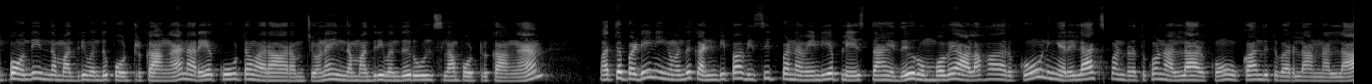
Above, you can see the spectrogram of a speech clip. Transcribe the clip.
இப்போ வந்து இந்த மாதிரி வந்து போட்டிருக்காங்க. நிறைய கூட்டம் வர ஆரம்பித்தோன்னே இந்த மாதிரி வந்து ரூல்ஸ்லாம் போட்டிருக்காங்க. மற்றபடி நீங்கள் வந்து கண்டிப்பாக விசிட் பண்ண வேண்டிய பிளேஸ் தான் இது. ரொம்பவே அழகாக இருக்கும். நீங்கள் ரிலாக்ஸ் பண்ணுறதுக்கும் நல்லாயிருக்கும் உட்காந்துட்டு வரலாம் நல்லா.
